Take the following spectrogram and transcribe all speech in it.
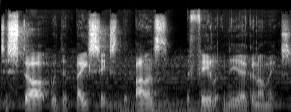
to start with the basics of the balance, the feel, and the ergonomics.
